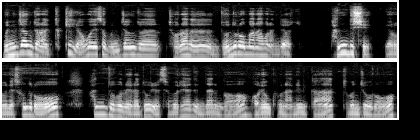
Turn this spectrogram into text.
문장 전환, 특히 영어에서 문장 전- 전환은 눈으로만 하면 안 돼요. 반드시 여러분의 손으로 한두 번이라도 연습을 해야 된다는 거. 어려운 구분 아니니까 기본적으로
